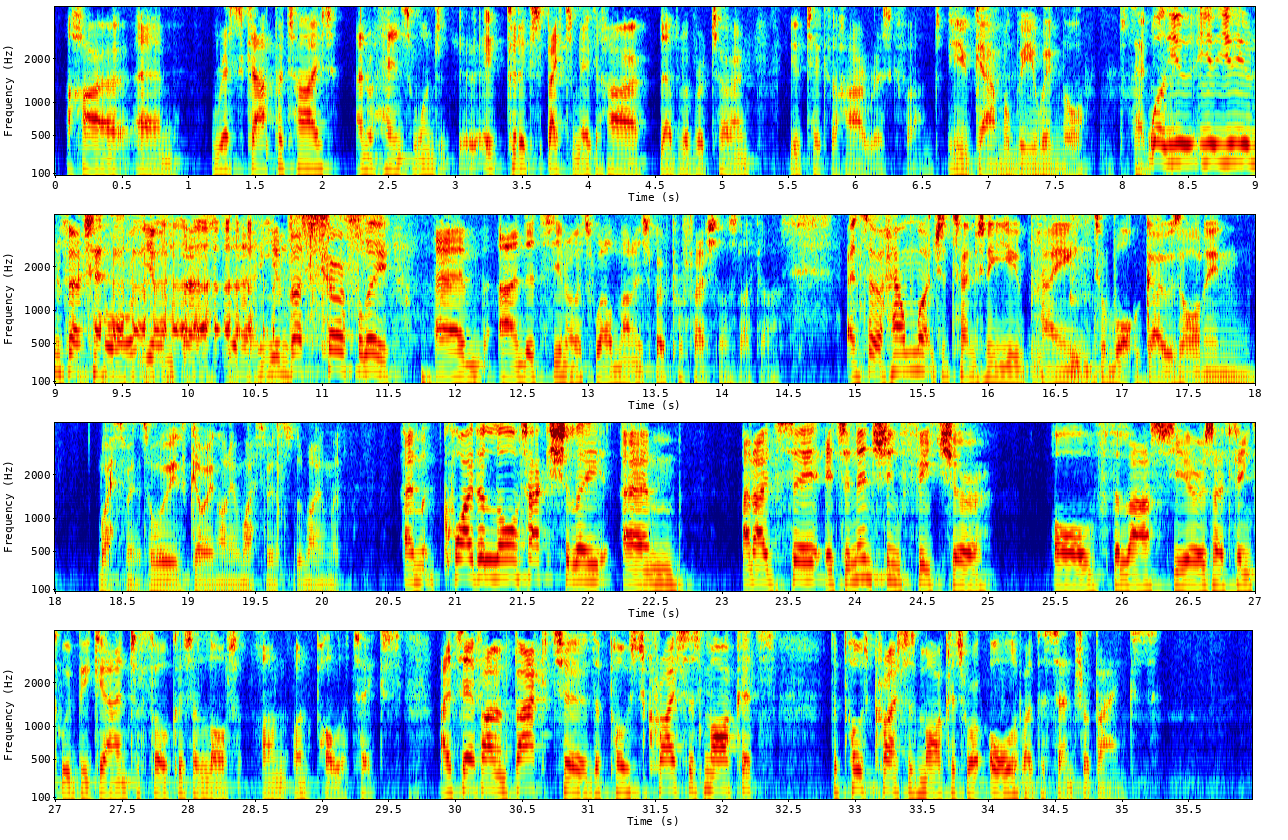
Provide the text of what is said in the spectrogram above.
a higher um, risk appetite and hence want it could expect to make a higher level of return, you take the higher risk fund. You gamble, but you win more potentially. Well, you, you, you invest more. you invest uh, you invest carefully, um, and it's you know it's well managed by professionals like us. And so, how much attention are you paying to what goes on in Westminster, or is going on in Westminster at the moment? Um, quite a lot, actually, um, and I'd say it's an interesting feature of the last years, I think we began to focus a lot on, on politics. I'd say if I went back to the post crisis markets, the post crisis markets were all about the central banks.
